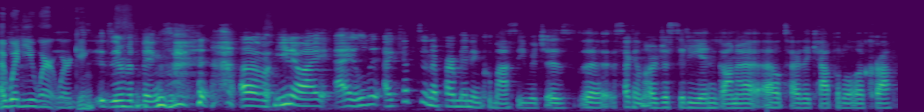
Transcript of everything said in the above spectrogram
Uh, when you weren't working, different things. um, you know, I I, li- I kept an apartment in Kumasi, which is the second largest city in Ghana outside the capital, Accra,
